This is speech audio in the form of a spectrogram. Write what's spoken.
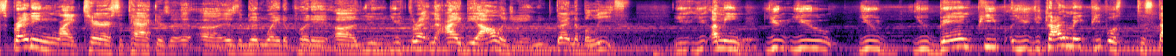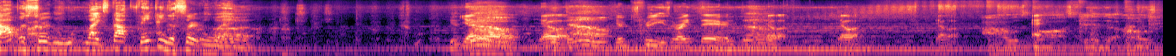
spreading like terrorist attack is a uh, is a good way to put it. Uh, you you threaten the ideology and you threaten a belief. You you I mean you you you you ban people. You, you try to make people to stop a certain like stop thinking a certain way. Uh, get Yellow. down. Yellow. Get down. Your tree is right there. down. Yellow. Yellow. Yellow.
